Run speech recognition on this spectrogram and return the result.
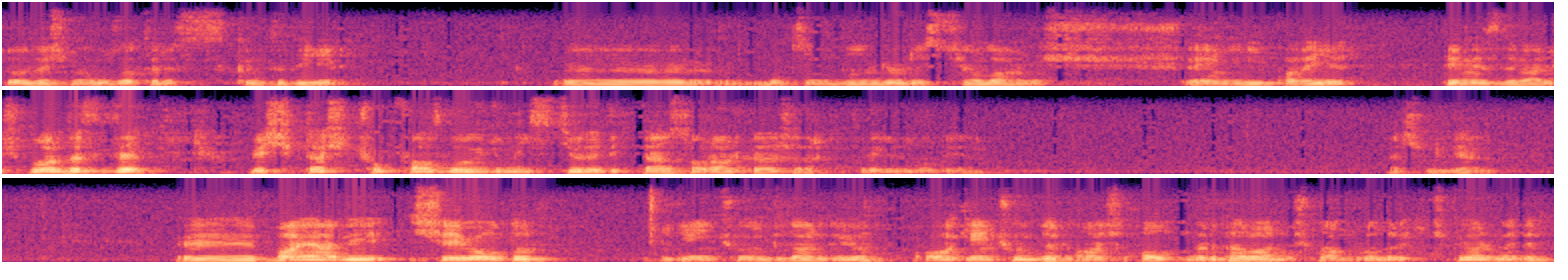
sözleşme uzatırız. Sıkıntı değil. Ee, bu kim? Bingöl'ü istiyorlarmış. En iyi parayı Denizli vermiş. Bu arada size Beşiktaş çok fazla oyuncumu istiyor dedikten sonra arkadaşlar. Buraya ne oldu ya? Ha, şimdi geldi. Ee, bayağı bir şey oldu. Genç oyuncular diyor. Aa genç oyuncular altları da varmış. Ben buraları hiç görmedim.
